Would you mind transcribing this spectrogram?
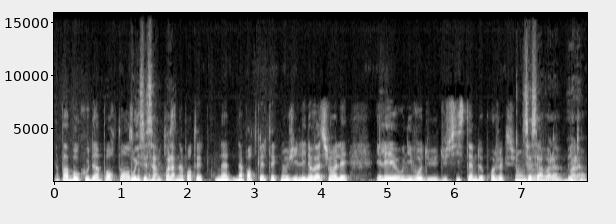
n'a pas beaucoup d'importance. Oui, c'est ça. Voilà. N'importe quelle technologie. L'innovation, elle est, elle est au niveau du, du système de projection de, ça, voilà, de béton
